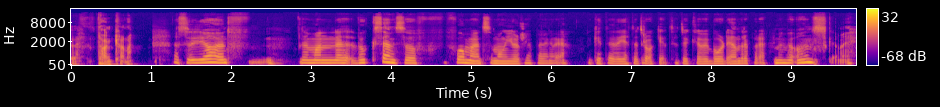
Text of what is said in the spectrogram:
eh, tankarna. Alltså jag har inte, när man är vuxen så får man inte så många julklappar längre, vilket är jättetråkigt. Jag tycker vi borde ändra på det. Men jag önskar mig.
